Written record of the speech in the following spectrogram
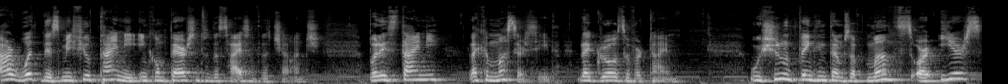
Our witness may feel tiny in comparison to the size of the challenge, but it's tiny like a mustard seed that grows over time. We shouldn't think in terms of months or years,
